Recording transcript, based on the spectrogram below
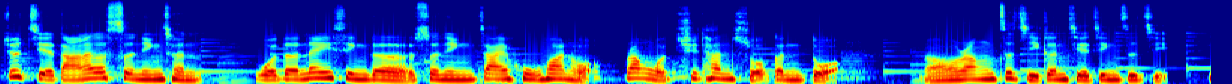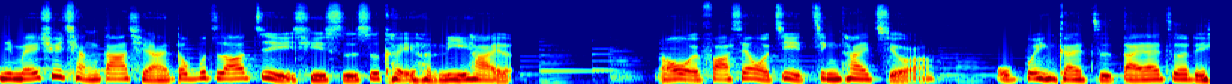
就解答那个声音成。我的内心的声音在呼唤我，让我去探索更多，然后让自己更接近自己。你没去强大起来，都不知道自己其实是可以很厉害的。然后我发现我自己静太久了，我不应该只待在这里。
